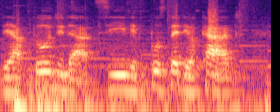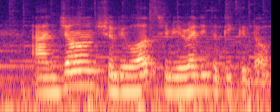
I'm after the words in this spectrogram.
they have told you that see they've posted your card and john should be what? Should be ready to pick it up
